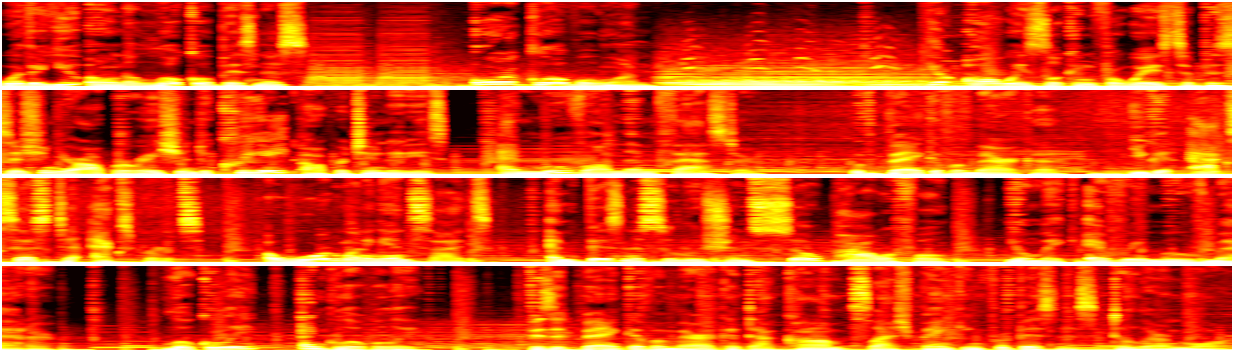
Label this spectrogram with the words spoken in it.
Whether you own a local business or a global one, you're always looking for ways to position your operation to create opportunities and move on them faster. With Bank of America, you get access to experts, award winning insights, and business solutions so powerful you'll make every move matter, locally and globally. Visit bankofamerica.com slash banking for business to learn more.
